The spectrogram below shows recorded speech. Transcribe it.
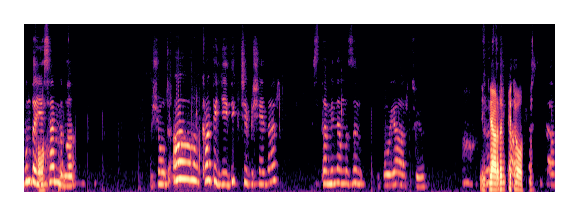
Bunu da Ah. yesem mi lan? Bir şey olacak. Aa kanka yedikçe bir şeyler staminamızın boyu artıyor. İlk yardım kiti al, olsun. dur, al.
